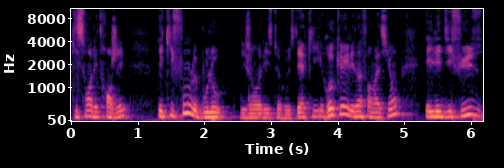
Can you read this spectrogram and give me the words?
qui sont à l'étranger et qui font le boulot des journalistes russes. C'est-à-dire qu'ils recueillent les informations et ils les diffusent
